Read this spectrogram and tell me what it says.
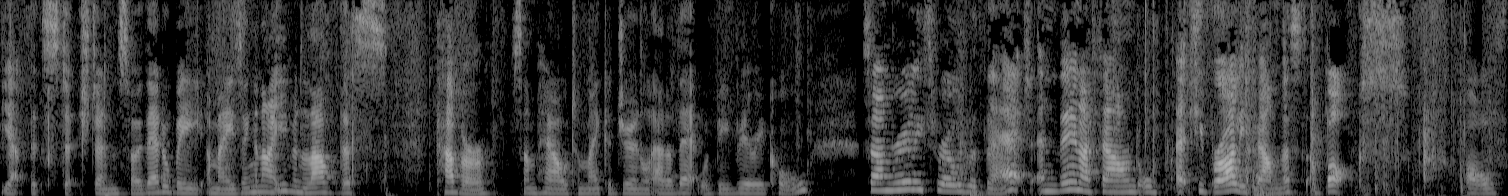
Yep, it's stitched in. So that'll be amazing. And I even love this cover somehow to make a journal out of that would be very cool. So I'm really thrilled with that. And then I found, or actually Briley found this, a box of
